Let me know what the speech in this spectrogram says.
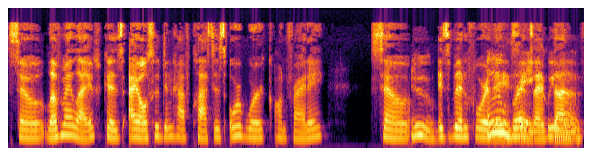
So love my life because I also didn't have classes or work on Friday. So Ooh, it's been four little days since. I've We done love.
